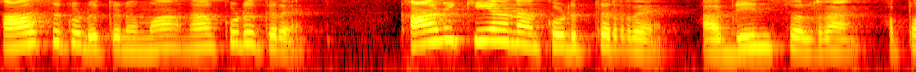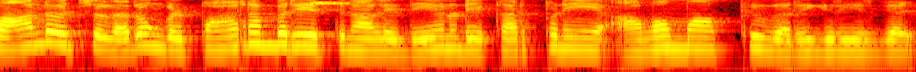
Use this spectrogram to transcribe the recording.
காசு கொடுக்கணுமா? நான் கொடுக்குறேன். காணிக்கையாக நான் கொடுத்துட்றேன் அப்படின்னு சொல்கிறாங்க அப்போ ஆண்டவர் சொல்கிறார் உங்கள் பாரம்பரியத்தினாலே தேவனுடைய கற்பனையை அவமாக்கு வருகிறீர்கள்.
